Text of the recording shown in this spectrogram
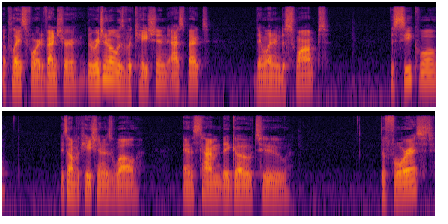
a place for adventure. The original was vacation aspect they went into swamps. The sequel is on vacation as well. And this time they go to the forest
